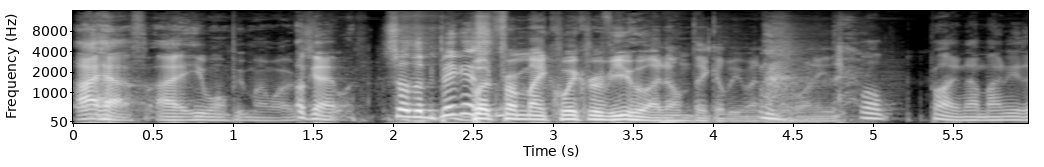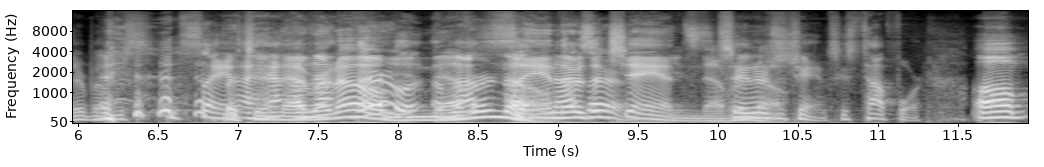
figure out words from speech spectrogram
I have. I he won't be my wide okay, receiver. so the biggest, but from my quick review, I don't think he'll be my number one either. well, probably not mine either. But I'm just, I'm saying, But you I ha- I'm never not know. there. You I'm never not know. saying Saying not there's a chance. You never saying there's a chance. He's top four. Um,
